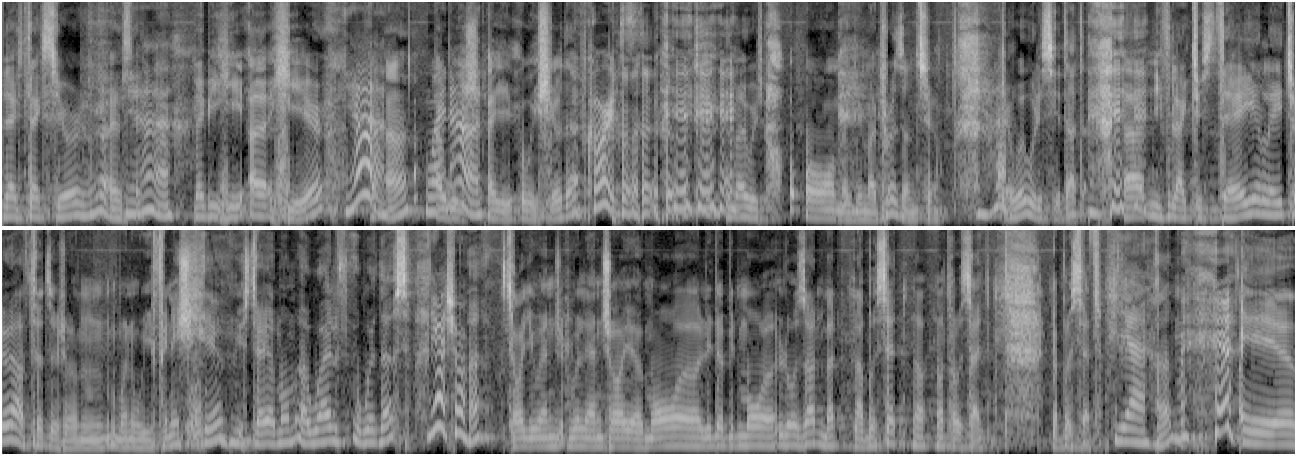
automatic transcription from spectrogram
next next year. I. Yeah. Maybe he, uh, here? Yeah. Huh? why I not? Wish, I wish you that. Of course. wish, or maybe my present too. Okay, we will see that. um, if you like to stay later after the um, when we finish here, you stay a, mom- a while with us? yeah, sure. Huh? So you en- will enjoy uh, more, a little bit more Lausanne, but La Bossette, no, not outside. La Bossette. Yeah. Hein? Et euh,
